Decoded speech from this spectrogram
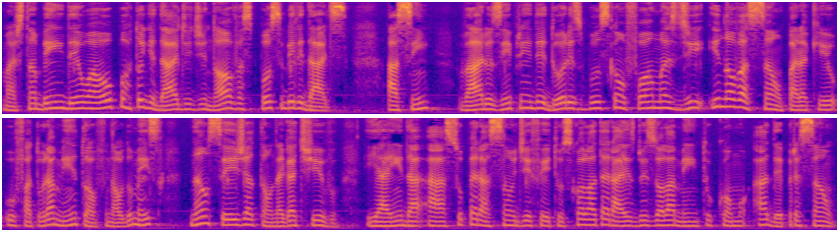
mas também deu a oportunidade de novas possibilidades. Assim, vários empreendedores buscam formas de inovação para que o faturamento ao final do mês não seja tão negativo e ainda a superação de efeitos colaterais do isolamento, como a depressão.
